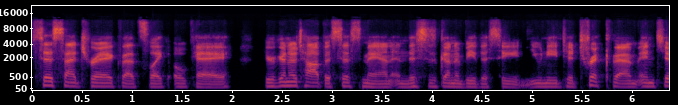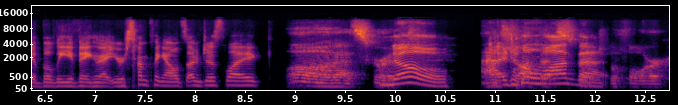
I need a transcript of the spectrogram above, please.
cis-centric. That's like, okay, you're gonna top a cis man, and this is gonna be the scene. You need to trick them into believing that you're something else. I'm just like, Oh, that script. no, I've I don't that want that. before.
